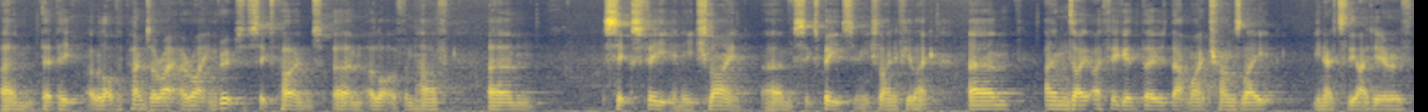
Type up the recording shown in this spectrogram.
um, that they a lot of the poems I write I write in groups of six poems. Um, a lot of them have um, six feet in each line, um, six beats in each line, if you like. Um, and I, I figured those, that might translate, you know, to the idea of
